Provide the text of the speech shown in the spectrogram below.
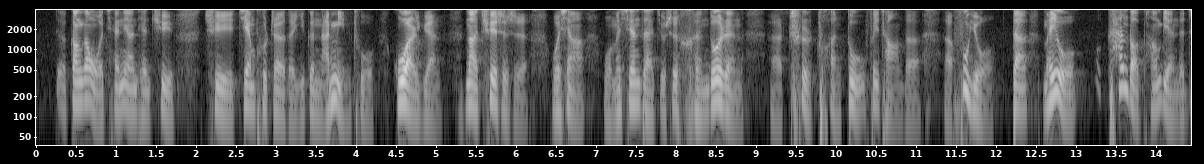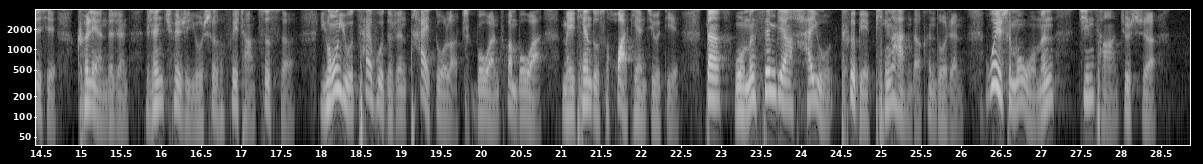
刚刚我前两天去去柬埔寨的一个难民处孤儿院。那确实是，我想我们现在就是很多人，呃，吃穿都非常的呃富有，但没有看到旁边的这些可怜的人，人确实有时候非常自私。拥有财富的人太多了，吃不完穿不完，每天都是花天酒地。但我们身边还有特别贫寒的很多人，为什么我们经常就是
